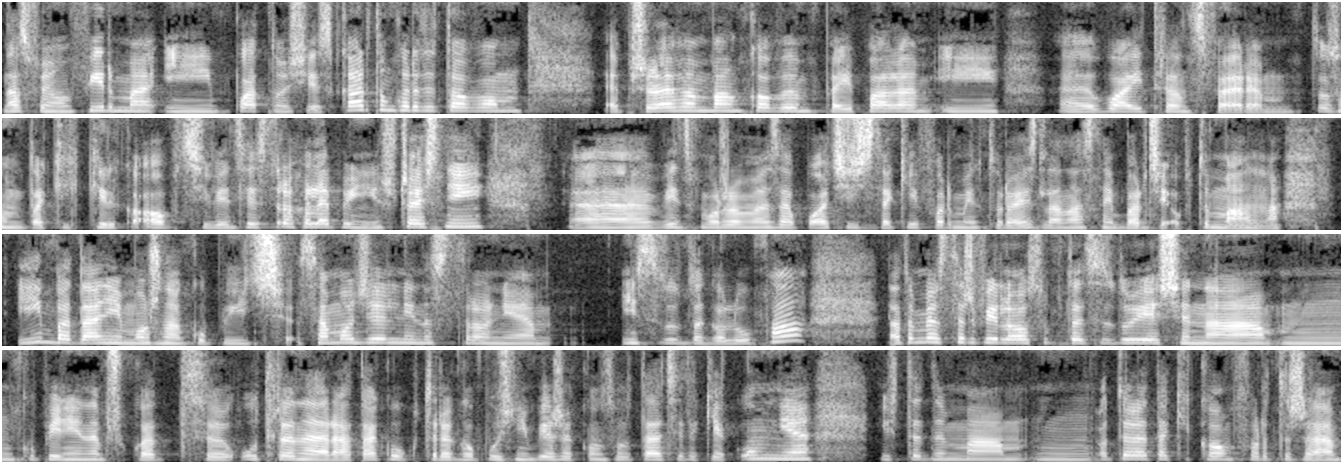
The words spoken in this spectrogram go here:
na swoją firmę i płatność jest kartą kredytową, e, przelewem bankowym, PayPalem i y transferem. To są takich kilka opcji, więc jest trochę lepiej niż wcześniej, więc możemy zapłacić w takiej formie, która jest dla nas najbardziej optymalna. I badanie można kupić samodzielnie na stronie Instytutu Galupa. Natomiast też wiele osób decyduje się na mm, kupienie na przykład u trenera, tak, u którego później bierze konsultacje, tak jak u mnie i wtedy ma mm, o tyle taki komfort, że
